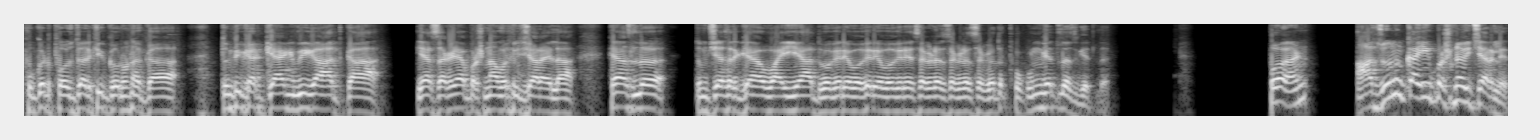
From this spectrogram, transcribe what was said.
फुकट फौजदारकी करू नका. तुम्ही का कॅग बिग आहात का? या सगळ्या प्रश्नावर विचारायला. हे असलं तुमच्यासारख्या वाह्यात वगैरे वगैरे वगैरे सगळं सगळं सगळं तर ठोकून घेतलंच घेतलं. पण अजून काही प्रश्न विचारलेत.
